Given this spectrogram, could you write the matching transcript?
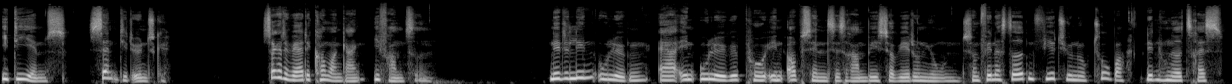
I DM's. Send dit ønske. Så kan det være, at det kommer en gang i fremtiden. Nettelin-ulykken er en ulykke på en opsendelsesrampe i Sovjetunionen, som finder sted den 24. oktober 1960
